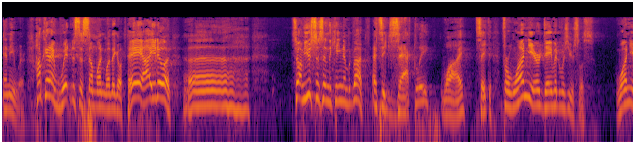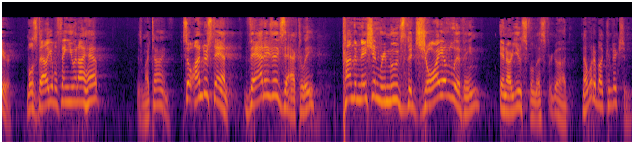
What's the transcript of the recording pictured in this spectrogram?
anywhere. How can I witness to someone when they go, hey, how you doing? Uh, so I'm useless in the kingdom of God. That's exactly why Satan, for one year, David was useless. One year. Most valuable thing you and I have is my time. So understand, that is exactly, condemnation removes the joy of living in our usefulness for God. Now what about conviction?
